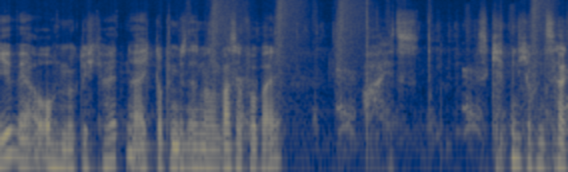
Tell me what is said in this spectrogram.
Hier wäre auch eine Möglichkeit. Na, ich glaube, wir müssen erstmal am Wasser vorbei. Oh, jetzt. Das geht mir nicht auf den Zack.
